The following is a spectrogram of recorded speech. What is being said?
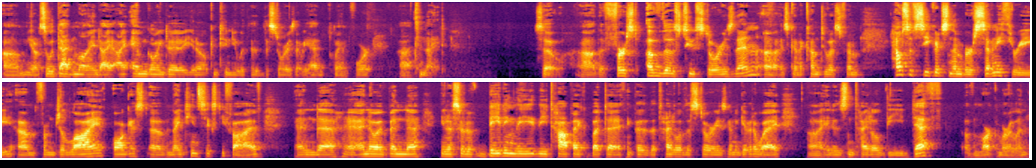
Um, you know, so with that in mind, I, I, am going to you know continue with the, the stories that we had planned for uh, tonight. So uh, the first of those two stories then uh, is going to come to us from House of Secrets number 73 um, from July August of 1965. And uh, I know I've been, uh, you know, sort of baiting the, the topic, but uh, I think the, the title of the story is going to give it away. Uh, it is entitled The Death of Mark Merlin.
